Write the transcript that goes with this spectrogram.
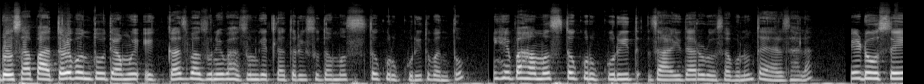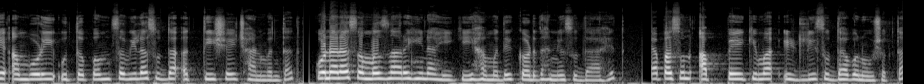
डोसा पातळ बनतो त्यामुळे एकाच बाजूने भाजून घेतला तरी सुद्धा मस्त कुरकुरीत बनतो. हे पहा मस्त कुरकुरीत जाळीदार डोसा बनून तयार झाला. हे डोसे आंबोळी उत्तपम चवीला सुद्धा अतिशय छान बनतात. कोणाला समजणारही नाही की ह्यामध्ये कडधान्य सुद्धा आहेत. त्यापासून आप्पे किंवा इडली सुद्धा बनवू शकता.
